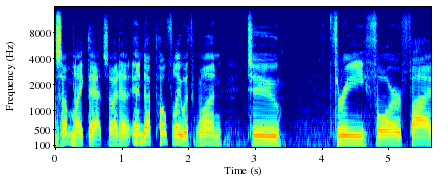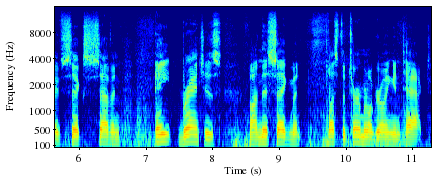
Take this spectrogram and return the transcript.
Something like that. So I'd uh, end up hopefully with one, two, three, four, five, six, seven, eight branches on this segment, plus the terminal growing intact.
